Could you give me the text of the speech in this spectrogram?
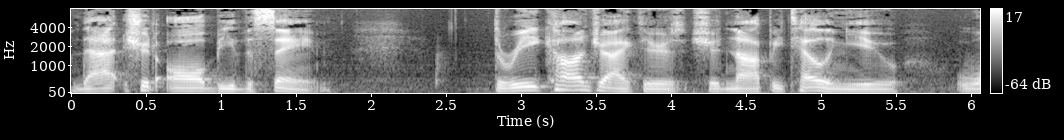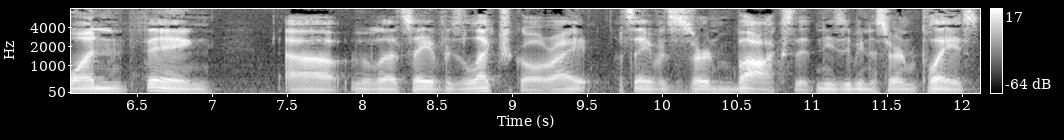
that should all be the same three contractors should not be telling you one thing uh, let's say if it's electrical right let's say if it's a certain box that needs to be in a certain place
